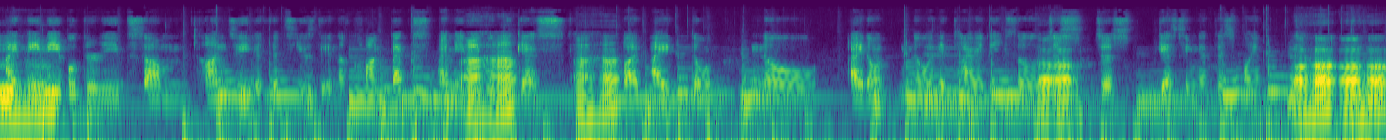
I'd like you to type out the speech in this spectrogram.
I may be mm-hmm. able to read some kanji if it's used in a context. I may be Uh-huh. able to uh-huh. guess, Uh huh. but I don't know. I don't know it entirely. So Uh-uh. just just guessing at this point. Uh huh. Uh huh.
